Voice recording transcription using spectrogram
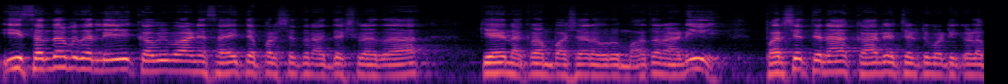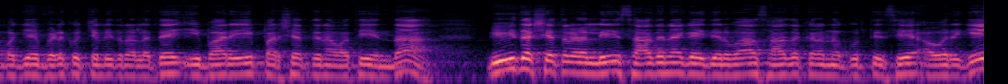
ಈ ಸಂದರ್ಭದಲ್ಲಿ ಕವಿವಾಣಿ ಸಾಹಿತ್ಯ ಪರಿಷತ್ತಿನ ಅಧ್ಯಕ್ಷರಾದ ಕೆ ಎನ್ ಅಕ್ರಮ್ ಅವರು ಮಾತನಾಡಿ, ಪರಿಷತ್ತಿನ ಕಾರ್ಯಚಟುವಟಿಕೆಗಳ ಬಗ್ಗೆ ಬೆಳಕು ಚೆಲ್ಲಿದರಲ್ಲದೆ ಈ ಬಾರಿ ಪರಿಷತ್ತಿನ ವತಿಯಿಂದ ವಿವಿಧ ಕ್ಷೇತ್ರಗಳಲ್ಲಿ ಸಾಧನೆಗೈದಿರುವ ಸಾಧಕರನ್ನು ಗುರುತಿಸಿ ಅವರಿಗೆ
